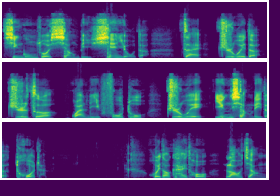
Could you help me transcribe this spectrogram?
新工作相比现有的，在职位的职责、管理幅度、职位影响力的拓展。回到开头，老蒋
